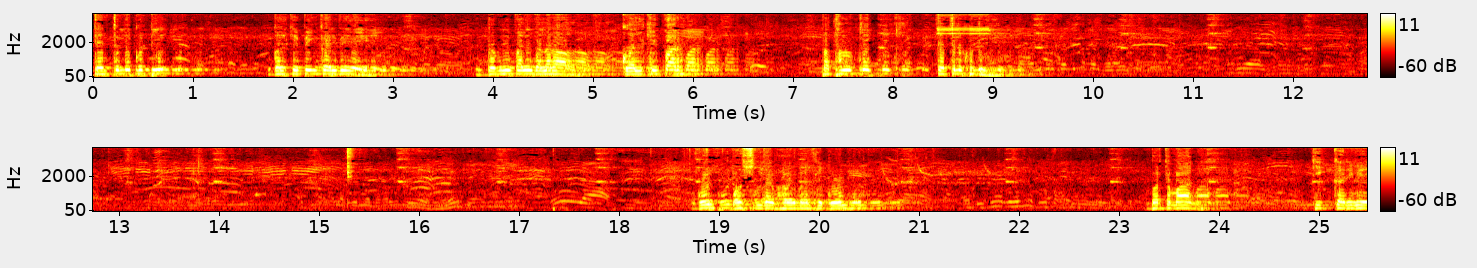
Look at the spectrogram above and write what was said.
तेंतुली कोटी। गोलकीपिंग करिवे डोगरीपाली दलर गोलकीपर प्रथम किक कुटी गोल, बहुत सुंदर भाव में गोल। वर्तमान किक करिवे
